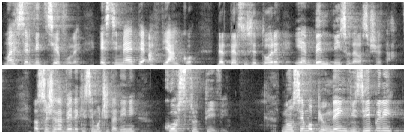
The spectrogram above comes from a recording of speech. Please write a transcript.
ma è servizievole e si mette a fianco del terzo settore e è ben visto dalla società. La società vede che siamo cittadini costruttivi. Non siamo più né invisibili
